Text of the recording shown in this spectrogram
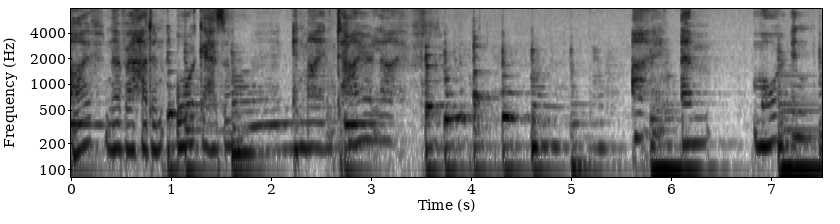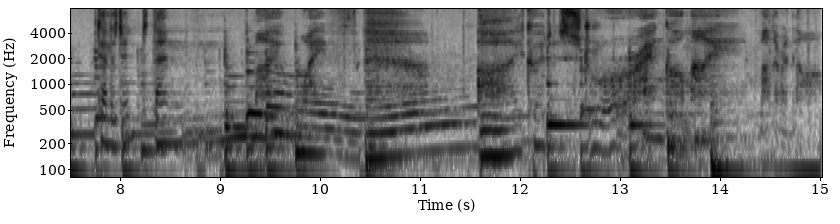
I've never had an orgasm in my entire life. I am more intelligent than my wife. I could strangle my mother-in-law.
